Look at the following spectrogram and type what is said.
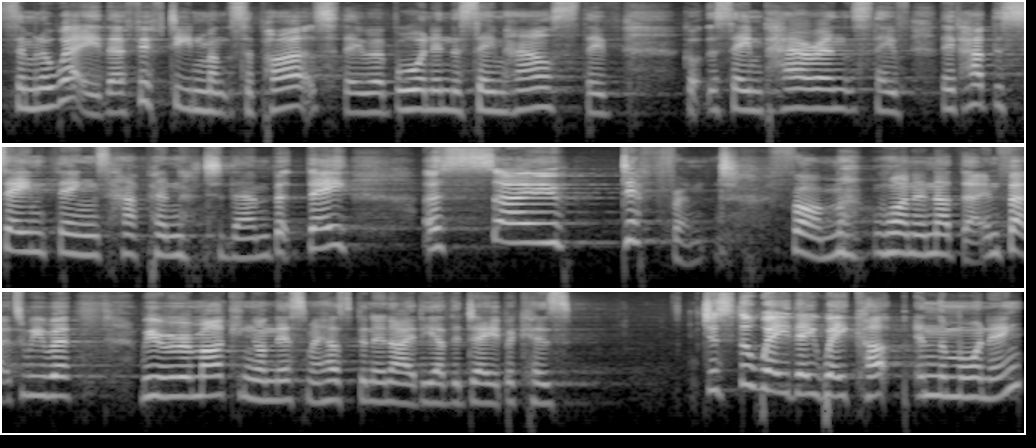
similar way. They're 15 months apart. They were born in the same house. They've got the same parents. They've, they've had the same things happen to them. But they are so different from one another. In fact, we were, we were remarking on this, my husband and I, the other day, because just the way they wake up in the morning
